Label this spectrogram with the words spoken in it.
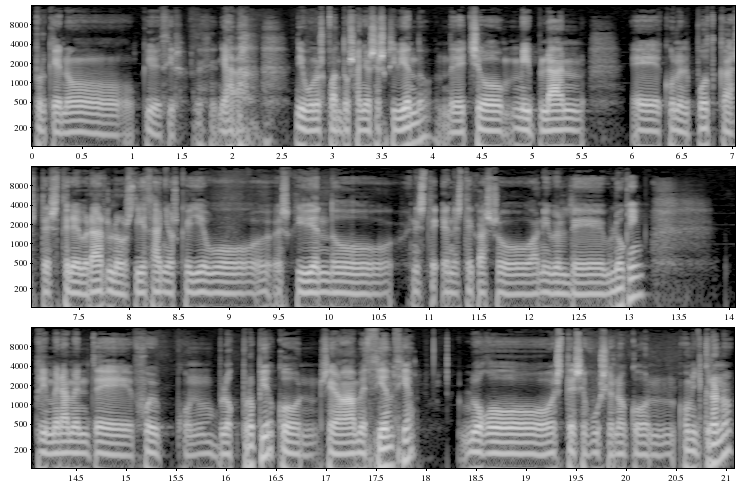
porque no quiero decir ya llevo unos cuantos años escribiendo. De hecho mi plan eh, con el podcast es celebrar los 10 años que llevo escribiendo en este, en este caso a nivel de blogging. Primeramente fue con un blog propio con se llama Ciencia Luego este se fusionó con Omicrono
